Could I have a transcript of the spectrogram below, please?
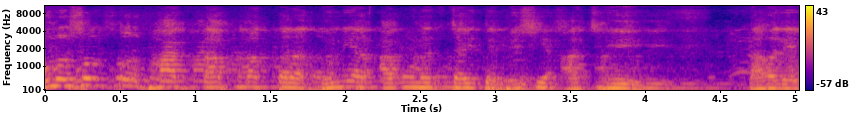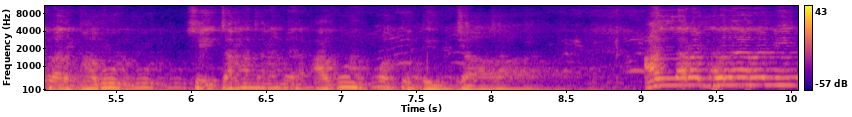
উনসত্তর ভাগ তাপমাত্রা দুনিয়ার আগুনের চাইতে বেশি আছে। তাহলে এবার ভাবুন সেই জাহান্নামের আগুন কতদিন যায় আল্লাহ রাব্বুল আলামিন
